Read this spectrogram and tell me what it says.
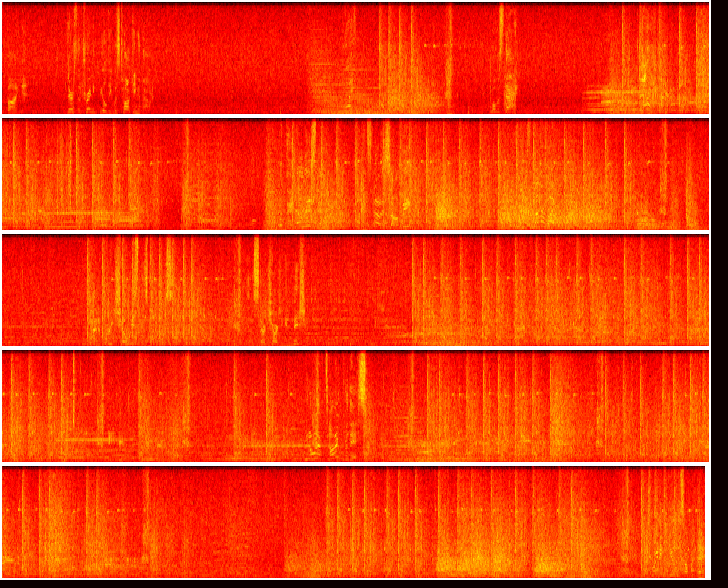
Fine. There's the training field he was talking about. What? What was that? What the hell is that? It's not a zombie! Charging admission. We don't have time for this! up ahead.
